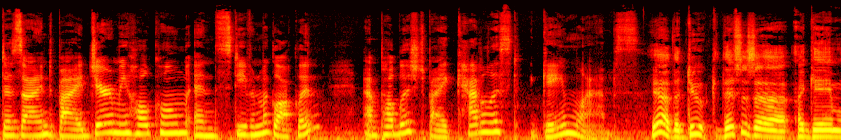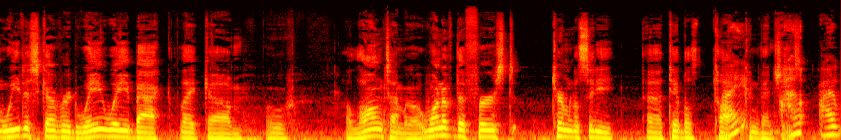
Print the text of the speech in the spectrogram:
designed by Jeremy Holcomb and Stephen McLaughlin and published by Catalyst Game Labs. Yeah, The Duke. This is a, a game we discovered way, way back, like um, ooh, a long time ago. One of the first Terminal City uh, tabletop I, conventions. I, I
